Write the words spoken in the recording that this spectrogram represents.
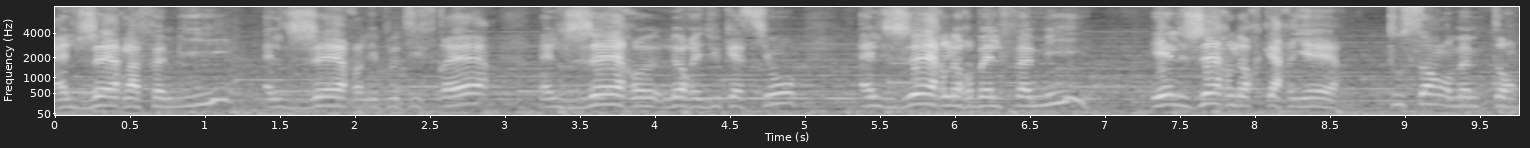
Elles gèrent la famille, elles gèrent les petits frères, elles gèrent leur éducation, elles gèrent leur belle famille et elles gèrent leur carrière tout ça en même temps.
